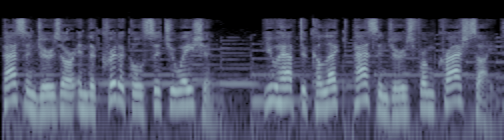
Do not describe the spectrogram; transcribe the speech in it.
Passengers are in the critical situation. You have to collect passengers from crash site.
